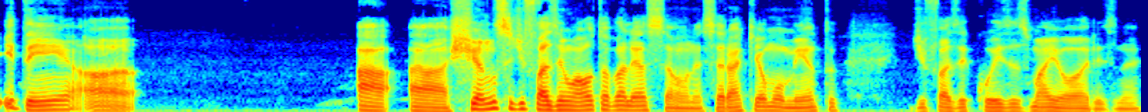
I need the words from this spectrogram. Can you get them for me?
E tem a, a, a chance de fazer uma autoavaliação, né? Será que é o momento de fazer coisas maiores, né?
